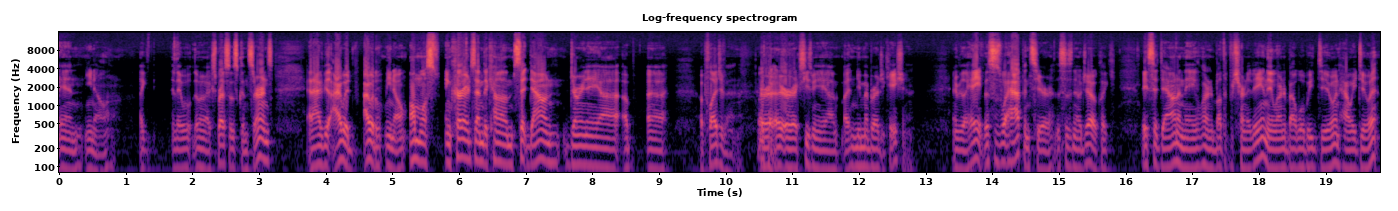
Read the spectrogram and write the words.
and you know, like they would, they would express those concerns, and I'd be, I would, I would, you know, almost encourage them to come sit down during a uh, a, a, a pledge event or, Okay. or, excuse me, a, a new member education, and be like, hey, this is what happens here. This is no joke. Like they sit down and they learn about the fraternity and they learn about what we do and how we do it,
